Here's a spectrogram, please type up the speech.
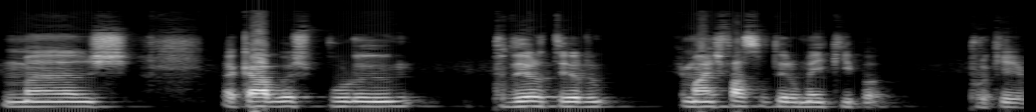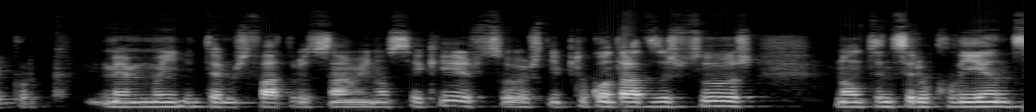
mas acabas por poder ter, é mais fácil ter uma equipa. Porquê? Porque mesmo em termos de faturação e não sei o quê, as pessoas, tipo, tu contratas as pessoas, não tem de ser o cliente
